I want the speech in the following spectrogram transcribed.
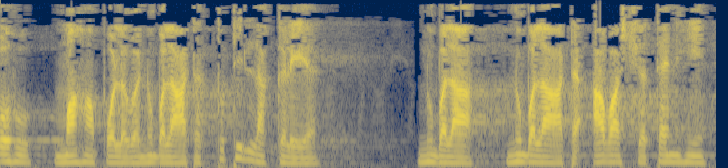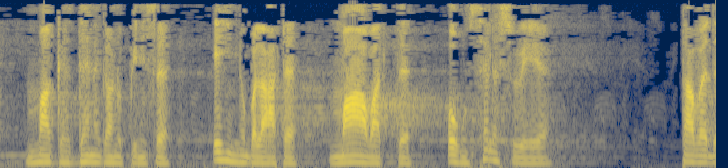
ඔහු මහ පොළව නුඹලාට තොටිල්ලක් කළේය. නුඹලා නුඹලාට අවශ්‍ය තැන්හි මග දැනගනු පිණිස එහි නුඹලාට මාවත්ත ඔහු සැලසුවේය. තවද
